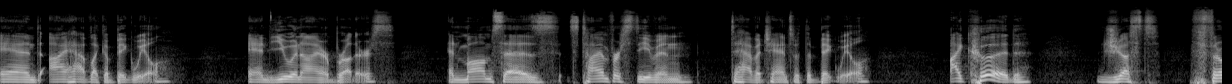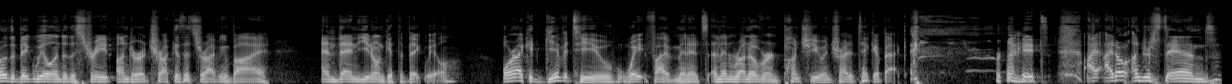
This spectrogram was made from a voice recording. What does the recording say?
And I have like a big wheel, and you and I are brothers. And mom says, It's time for Steven to have a chance with the big wheel. I could just throw the big wheel into the street under a truck as it's driving by, and then you don't get the big wheel. Or I could give it to you, wait five minutes, and then run over and punch you and try to take it back. right? Mm-hmm. I, I don't understand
